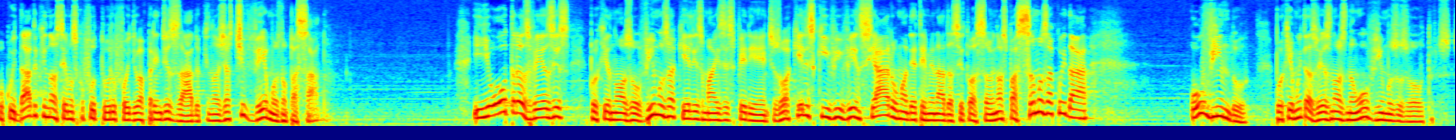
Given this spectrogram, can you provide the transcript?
o cuidado que nós temos com o futuro foi um aprendizado que nós já tivemos no passado e outras vezes porque nós ouvimos aqueles mais experientes ou aqueles que vivenciaram uma determinada situação e nós passamos a cuidar ouvindo, porque muitas vezes nós não ouvimos os outros.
